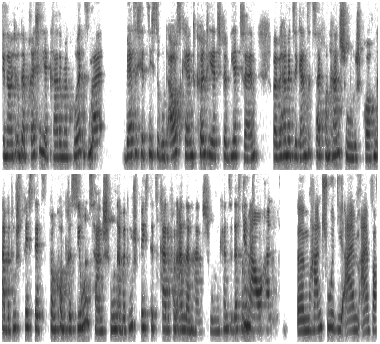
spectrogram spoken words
Genau, ich unterbreche hier gerade mal kurz, mhm. weil wer sich jetzt nicht so gut auskennt, könnte jetzt verwirrt sein, weil wir haben jetzt die ganze Zeit von Handschuhen gesprochen, aber du sprichst jetzt von Kompressionshandschuhen, aber du sprichst jetzt gerade von anderen Handschuhen. Kannst du das noch Genau, mal ähm, Handschuhe, die einem einfach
